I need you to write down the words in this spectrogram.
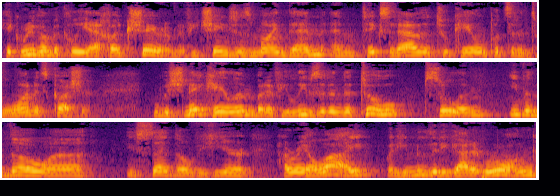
Hikrivam bekli ksherim. If he changes his mind then and takes it out of the two kelim, puts it into one, it's kosher. Ubishnei kalim, but if he leaves it in the two, psulim, even though uh, he said over here, hare alai, but he knew that he got it wrong,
